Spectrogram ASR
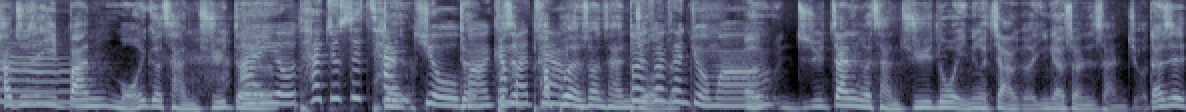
它就是一般某一个产区的。哎呦，它就是餐酒嘛，干嘛？它不能算餐酒，不能算餐酒吗？呃，就是在那个产区，如果以那个价格，应该算是餐酒，但是。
